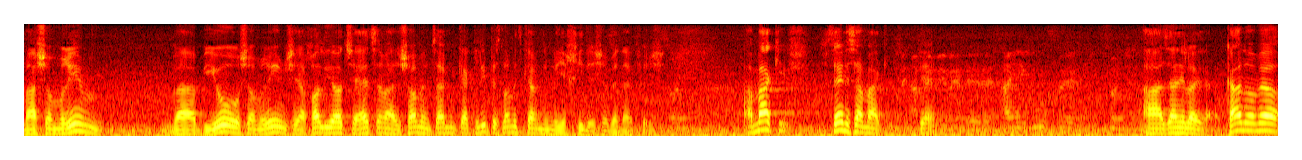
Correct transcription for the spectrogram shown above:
מה שאומרים בביור, שאומרים שיכול להיות שעצם הנשומת נמצא בעמקי הקליפס, לא מתכוונים ליחידה שבנפש. המקיף, סטייניס המקיף, כן. אה, זה אני לא יודע. כאן הוא אומר,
